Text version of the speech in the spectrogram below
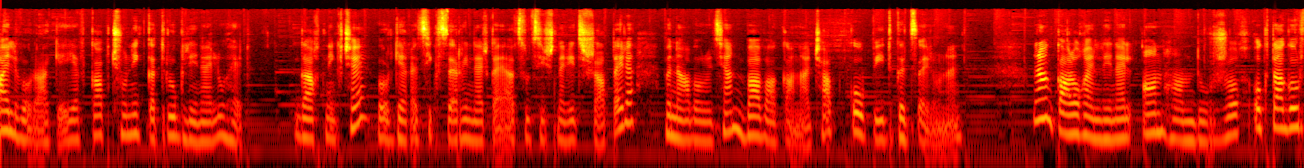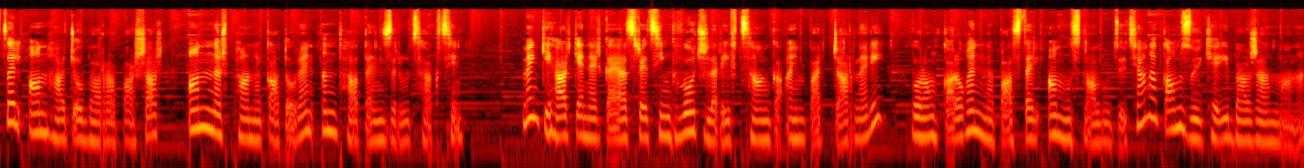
այլ որակ է եւ կապ չունի կտրուկ լինելու հետ։ Գաղտնիք չէ, որ գեղեցիկ սեռի ներկայացուցիչներից շատերը բնավորության բավականաչափ կոպիտ գծեր ունեն։ Նրանք կարող են լինել անհանդուրժող, օգտագործել անհաճո բառապաշար, աննրբանկատորեն ընդհատեն զրուցակցին Մենք իհարկե ներկայացրեցինք ոչ լրիվ ցանկը այն պատճառների, որոնք կարող են նպաստել ամուսնալուծությանը կամ զույգերի բաժանմանը,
